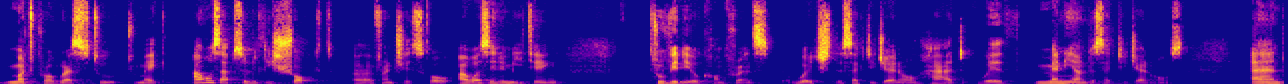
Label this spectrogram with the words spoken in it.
much progress to to make. I was absolutely shocked, uh, Francesco. I was in a meeting through video conference, which the Secretary General had with many Undersecretary Generals. And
